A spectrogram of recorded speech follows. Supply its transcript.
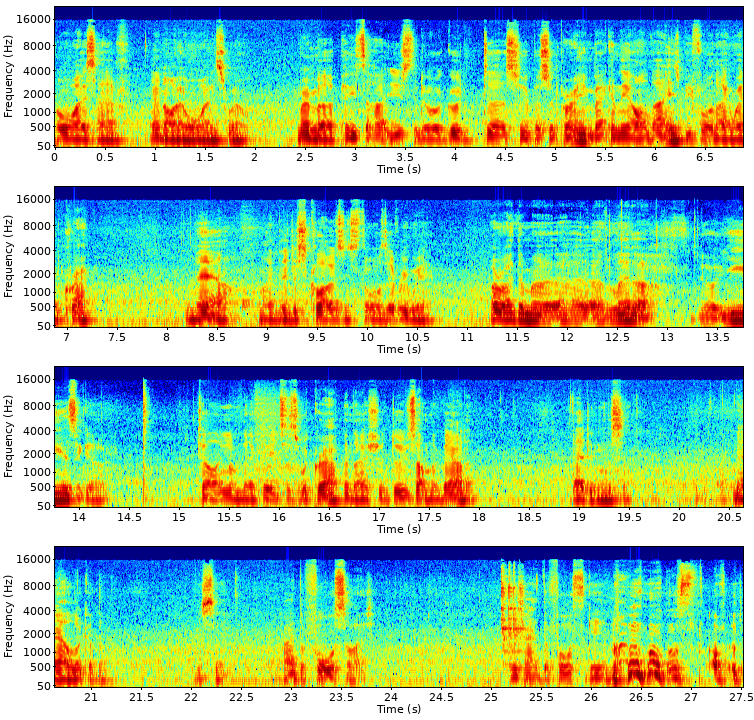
Always have, and I always will. Remember, Pizza Hut used to do a good uh, Super Supreme back in the old days before they went crap. Now, mate, they're just closing stores everywhere. I wrote them a, a, a letter uh, years ago telling them their pizzas were crap and they should do something about it. They didn't listen. Now look at them. You see? I had the foresight. Wish I had the foreskin. Stop it.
